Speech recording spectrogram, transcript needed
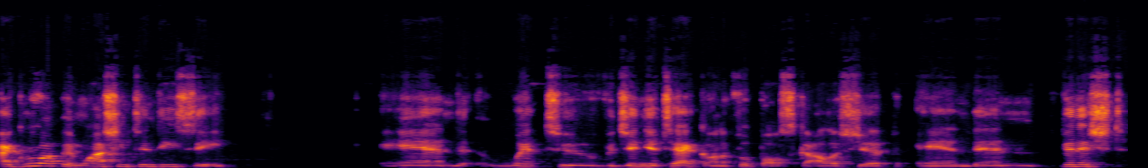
i grew up in washington d.c and went to virginia tech on a football scholarship and then finished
